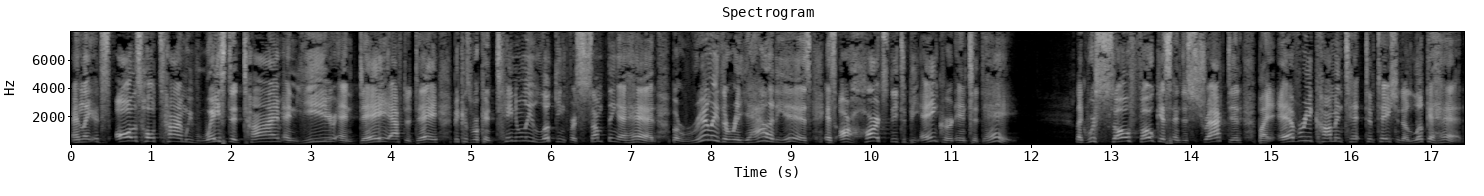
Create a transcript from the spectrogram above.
And like, it's all this whole time we've wasted time and year and day after day because we're continually looking for something ahead. But really, the reality is, is our hearts need to be anchored in today. Like we're so focused and distracted by every common t- temptation to look ahead.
